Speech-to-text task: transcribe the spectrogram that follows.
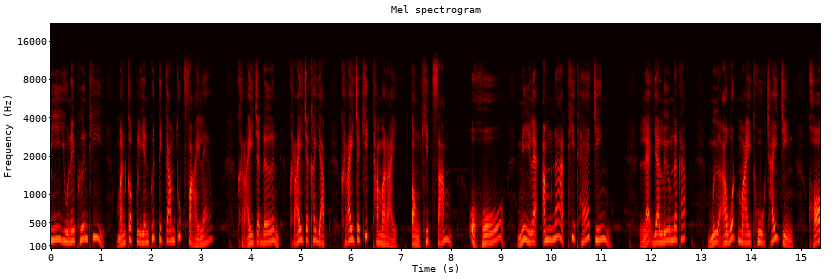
มีอยู่ในพื้นที่ มันก็เปลี่ยนพฤติกรรมทุกฝ่ายแล้ว ใครจะเดิน ใครจะขยับ ใครจะคิดทำอะไร ต้องคิดซ้ำโอ้โห นี่แหละอำนาจที่แท้จริง และอย่าลืมนะครับ เมื่ออาวุธใหม่ถูกใช้จริง ข้อ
